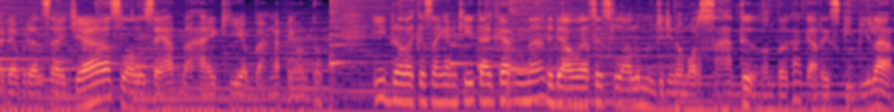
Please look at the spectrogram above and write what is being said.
Mudah-mudahan saja selalu sehat bahagia banget nih untuk idola kesayangan kita Karena Dede Lesti selalu menjadi nomor satu untuk kakak Rizky Bilar.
